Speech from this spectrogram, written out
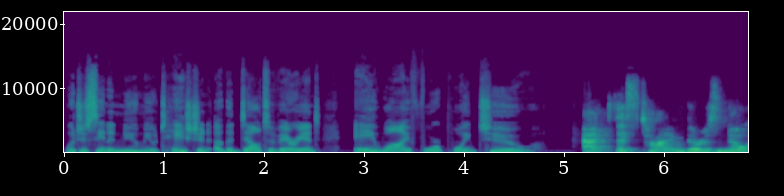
which has seen a new mutation of the Delta variant AY4.2. At this time, there is no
